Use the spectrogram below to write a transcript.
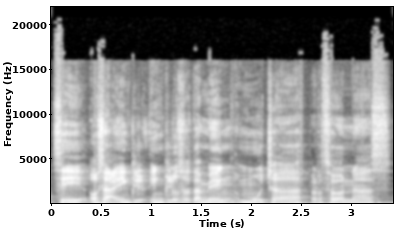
Sí, o sea, incluso también muchas personas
